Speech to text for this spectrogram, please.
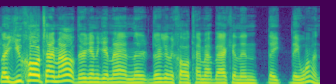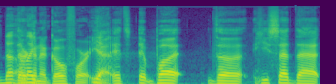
like you call a timeout, they're gonna get mad and they're they're gonna call a timeout back and then they they won. The- They're like, gonna go for it. Yeah, Yeah. it's it, but the he said that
